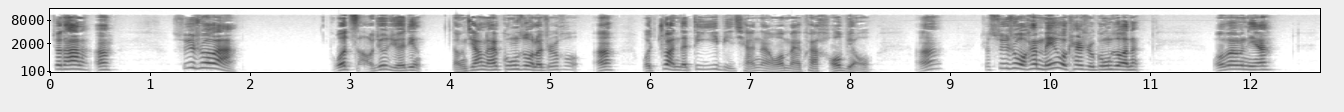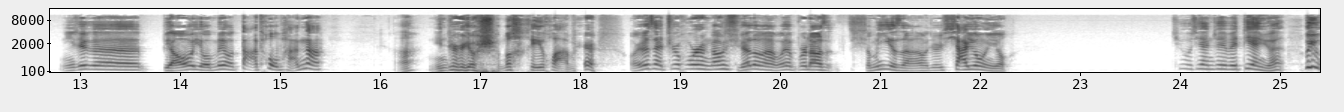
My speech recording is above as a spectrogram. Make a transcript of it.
就它了啊！所以说吧，我早就决定，等将来工作了之后啊。我赚的第一笔钱呢，我买块好表，啊，这虽说我还没有开始工作呢，我问问你啊，你这个表有没有大透盘呢？啊，您这是有什么黑话？不是，我这在知乎上刚学的嘛，我也不知道什么意思啊，我就是瞎用一用。就见这位店员，哎呦，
